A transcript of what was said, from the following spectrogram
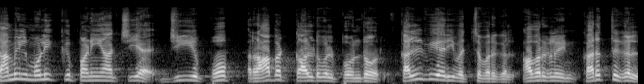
தமிழ் மொழிக்கு பணியாற்றிய ஜி. போப் ராபர்ட் கால்டுவல் போன்றோர் கல்வி அறிவச்சவர்கள் அவர்களின் கருத்துகள்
